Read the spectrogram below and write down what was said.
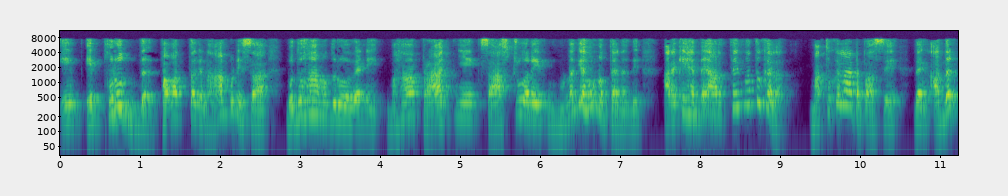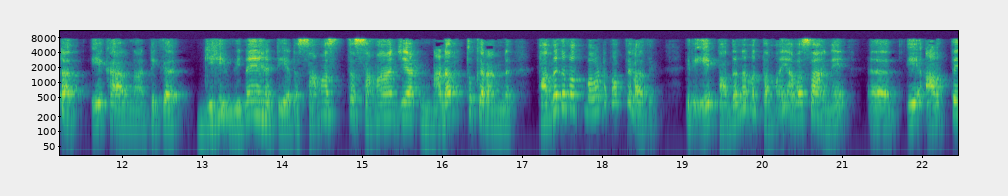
ඒ ඒ පුරුද්ද පවත්වගෙන ආපු නිසා බුදුහාමුදුරුව වැනි මහා ප්‍රඥෙක් ශාස්ත්‍රවරයෙක් මුණ ගැහුණු තැනදී අරකේ හැබැයි අර්ථය මතු කළා. මතු කළාට පස්සේ දැන් අදටත් ඒ කාරණා ටික ගිහි විනය හැටියට සමස්ත සමාජයක් නඩත්තු කරන්න පදනමක් බවට පත් වෙලා තියෙනවා. ඉතින් ඒ පදනම තමයි අවසානයේ ඒ අර්ථය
